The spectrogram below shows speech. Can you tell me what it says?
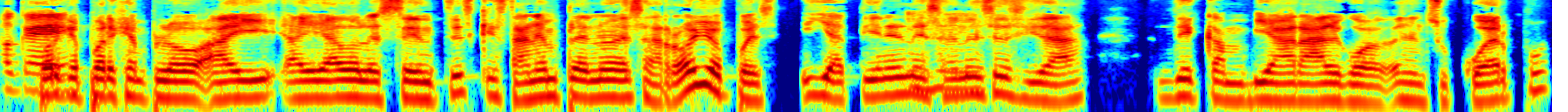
Porque, por ejemplo, hay, hay adolescentes que están en pleno desarrollo, pues, y ya tienen esa necesidad de cambiar algo en su cuerpo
